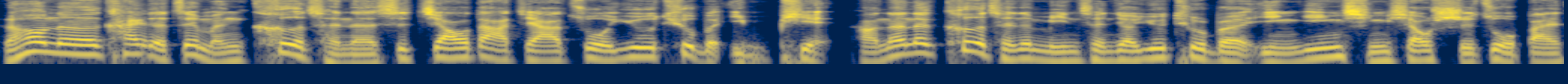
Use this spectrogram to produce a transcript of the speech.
然后呢，开的这门课程呢是教大家做 YouTube 影片。好，那那课程的名称叫 YouTube 影音行销实作班，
